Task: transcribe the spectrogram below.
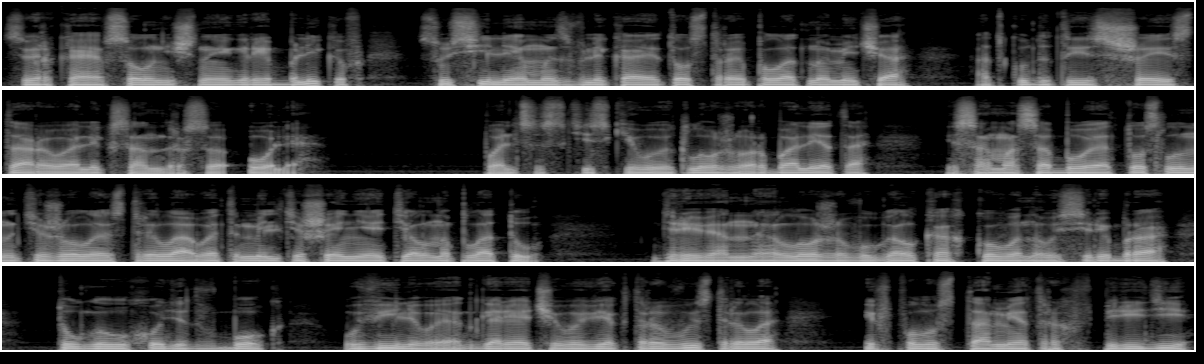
сверкая в солнечной игре бликов, с усилием извлекает острое полотно меча откуда-то из шеи старого Александрса Оля. Пальцы стискивают ложу арбалета, и сама собой отослана тяжелая стрела в это мельтешение тел на плоту. Деревянная ложа в уголках кованого серебра — туго уходит в бок, увиливая от горячего вектора выстрела, и в полуста метрах впереди,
